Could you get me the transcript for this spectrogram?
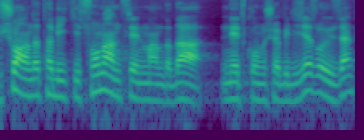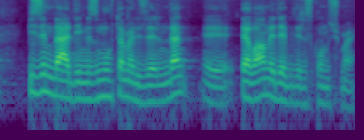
şu anda tabii ki son antrenmanda daha net konuşabileceğiz. O yüzden bizim verdiğimiz muhtemel üzerinden e, devam edebiliriz konuşmaya.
